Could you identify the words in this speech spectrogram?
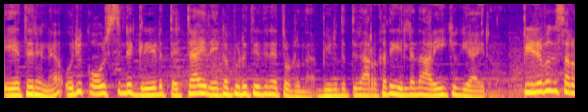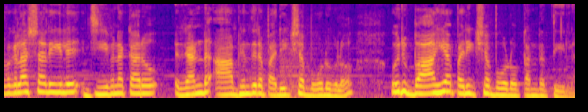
ഏതനിന് ഒരു കോഴ്സിന്റെ ഗ്രേഡ് തെറ്റായി രേഖപ്പെടുത്തിയതിനെ തുടർന്ന് ബിരുദത്തിന് അർഹതയില്ലെന്ന് അറിയിക്കുകയായിരുന്നു. പിഴവ് സർവകലാശാലയിലെ ജീവനക്കാരോ രണ്ട് ആഭ്യന്തര പരീക്ഷാ ബോർഡുകളോ ഒരു ബാഹ്യ പരീക്ഷാ ബോർഡോ കണ്ടെത്തിയില്ല.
